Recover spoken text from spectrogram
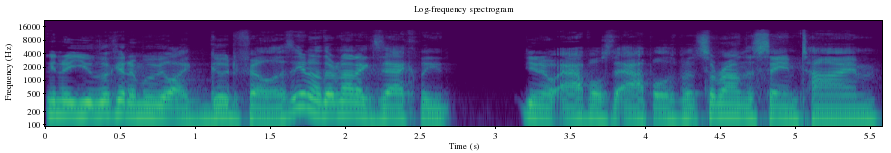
you know, you look at a movie like Goodfellas. You know, they're not exactly, you know, apples to apples, but it's around the same time.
